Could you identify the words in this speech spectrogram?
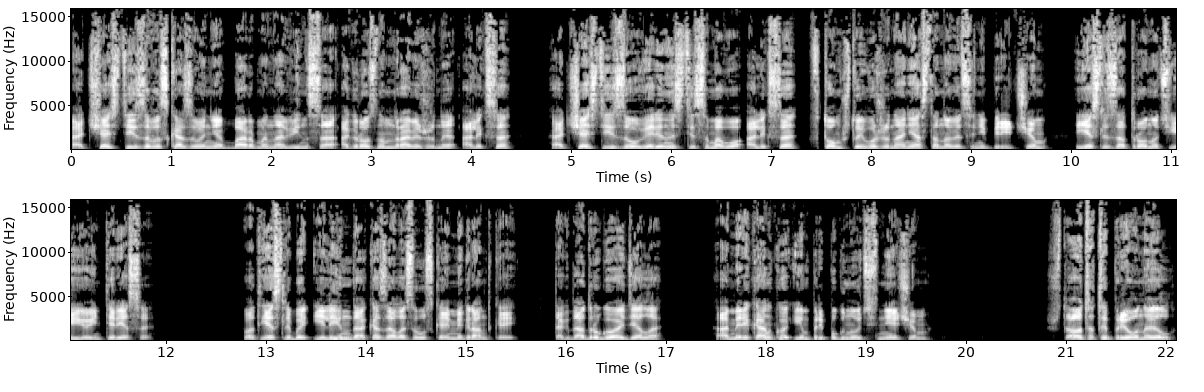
отчасти из-за высказывания бармена Винса о грозном нраве жены Алекса, отчасти из-за уверенности самого Алекса в том, что его жена не остановится ни перед чем если затронуть ее интересы. Вот если бы и Линда оказалась русской эмигранткой, тогда другое дело. Американку им припугнуть нечем. «Что-то ты приуныл»,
